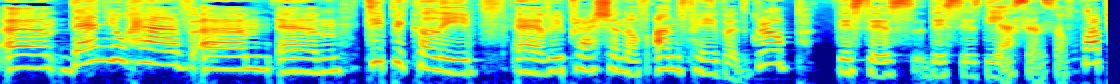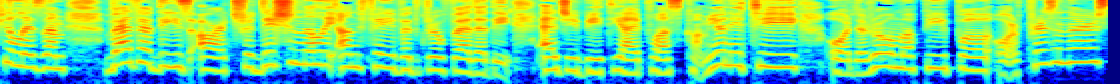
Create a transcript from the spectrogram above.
Um, then you have um, um, typically uh, repression of unfavored group, this is, this is the essence of populism. Whether these are traditionally unfavored group, whether the LGBTI plus community or the Roma people or prisoners,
